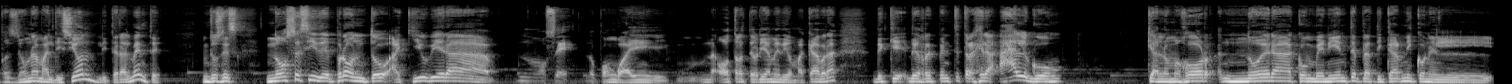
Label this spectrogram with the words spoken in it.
pues de una maldición, literalmente. Entonces, no sé si de pronto aquí hubiera, no sé, lo pongo ahí, otra teoría medio macabra, de que de repente trajera algo que a lo mejor no era conveniente platicar ni con el,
